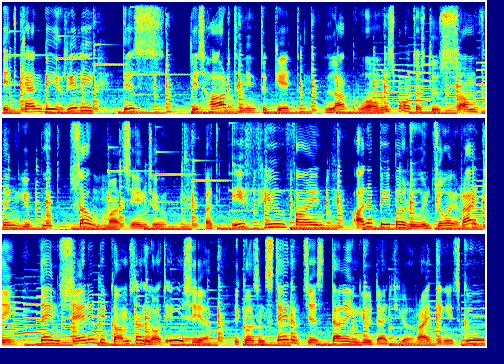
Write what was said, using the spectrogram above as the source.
It can be really dis disheartening to get lukewarm responses to something you put so much into. But if you find other people who enjoy writing, then sharing becomes a lot easier because instead of just telling you that your writing is good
